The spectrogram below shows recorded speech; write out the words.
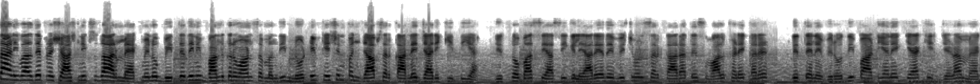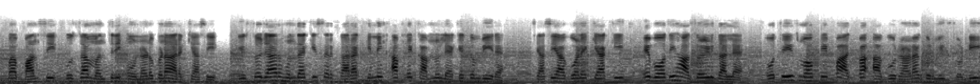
ਢਾਲੀਵਾਲ ਦੇ ਪ੍ਰਸ਼ਾਸਨਿਕ ਸੁਧਾਰ ਮਹਿਕਮੇ ਨੂੰ ਬੀਤੇ ਦਿਨੀ ਬੰਦ ਕਰਵਾਉਣ ਸੰਬੰਧੀ ਨੋਟੀਫਿਕੇਸ਼ਨ ਪੰਜਾਬ ਸਰਕਾਰ ਨੇ ਜਾਰੀ ਕੀਤੀ ਹੈ। ਜਿਸ ਤੋਂ ਬਾਅਦ ਸਿਆਸੀ ਗਲਿਆਰਿਆਂ ਦੇ ਵਿੱਚ ਹੁਣ ਸਰਕਾਰਾਂ ਤੇ ਸਵਾਲ ਖੜੇ ਕਰਨ ਦਿੱਤੇ ਨੇ। ਵਿਰੋਧੀ ਪਾਰਟੀਆਂ ਨੇ ਕਿਹਾ ਕਿ ਜਿਹੜਾ ਮਹਿਕਮਾ ਬੰਦ ਸੀ, ਉਸ ਦਾ ਮੰਤਰੀ ਉਹਨਾਂ ਨੂੰ ਬਣਾ ਰੱਖਿਆ ਸੀ। ਇਸ ਤੋਂ ਜ਼ਾਹਰ ਹੁੰਦਾ ਕਿ ਸਰਕਾਰਾਂ ਕਿੰਨੀ ਆਪਣੇ ਕੰਮ ਨੂੰ ਲੈ ਕੇ ਗੰਭੀਰ ਹੈ। ਸਿਆਸੀ ਆਗੂਆਂ ਨੇ ਕਿਹਾ ਕਿ ਇਹ ਬਹੁਤ ਹੀ ਹਾਸੋਹੀਣ ਗੱਲ ਹੈ। ਉੱਥੇ ਇਸ ਮੌਕੇ ਭਾਜਪਾ ਆਗੂ ਰਾਣਾ ਗੁਰਮੀਤ ਸੋਢੀ,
